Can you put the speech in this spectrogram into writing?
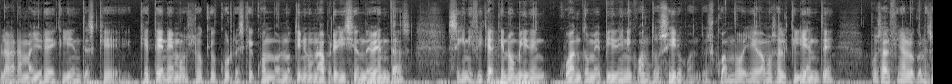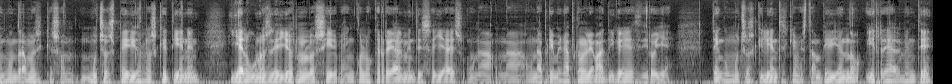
la gran mayoría de clientes que, tenemos, lo que ocurre es que cuando no tienen una previsión de ventas, significa que no miden cuánto me piden y cuánto sirvo. Entonces, cuando llegamos al cliente, pues al final lo que nos encontramos es que son muchos pedidos los que tienen y algunos de ellos no los sirven, con lo que realmente esa ya es una, una primera problemática, y es decir, oye, tengo muchos clientes que me están pidiendo y realmente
